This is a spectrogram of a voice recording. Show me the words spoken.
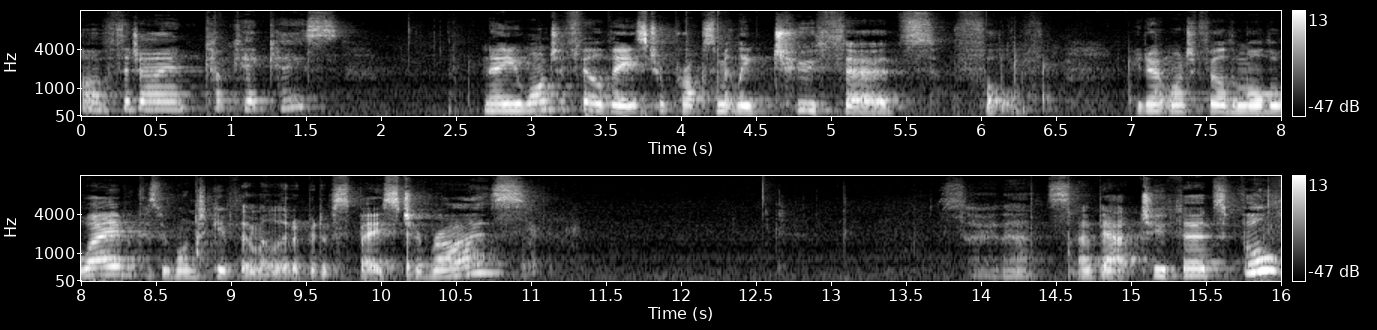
of the giant cupcake case. Now you want to fill these to approximately two thirds full. You don't want to fill them all the way because we want to give them a little bit of space to rise. So that's about two thirds full.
